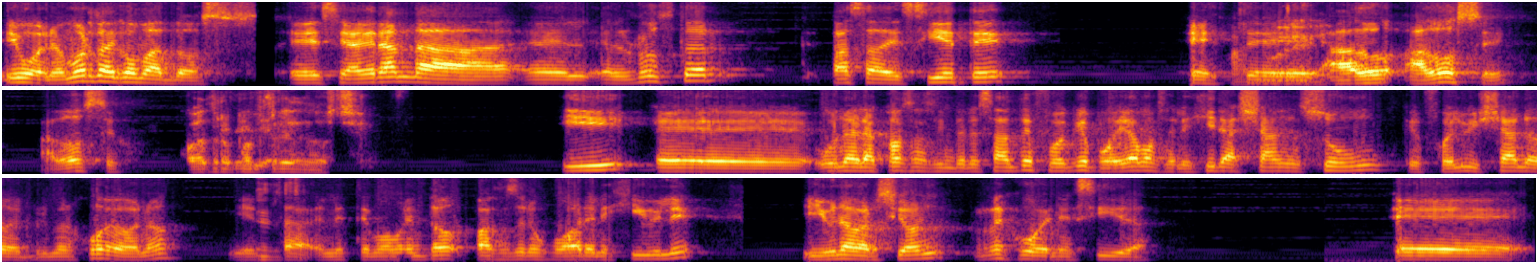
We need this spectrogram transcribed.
Y bueno, Mortal Kombat 2. Eh, se agranda el, el roster, pasa de 7 A este, nueve. a, do- a 12. A 12. 4 por 3, 12. Y eh, una de las cosas interesantes fue que podíamos elegir a Shang Tsung, que fue el villano del primer juego, ¿no? Y esta- en este momento pasa a ser un jugador elegible y una versión rejuvenecida. Eh,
